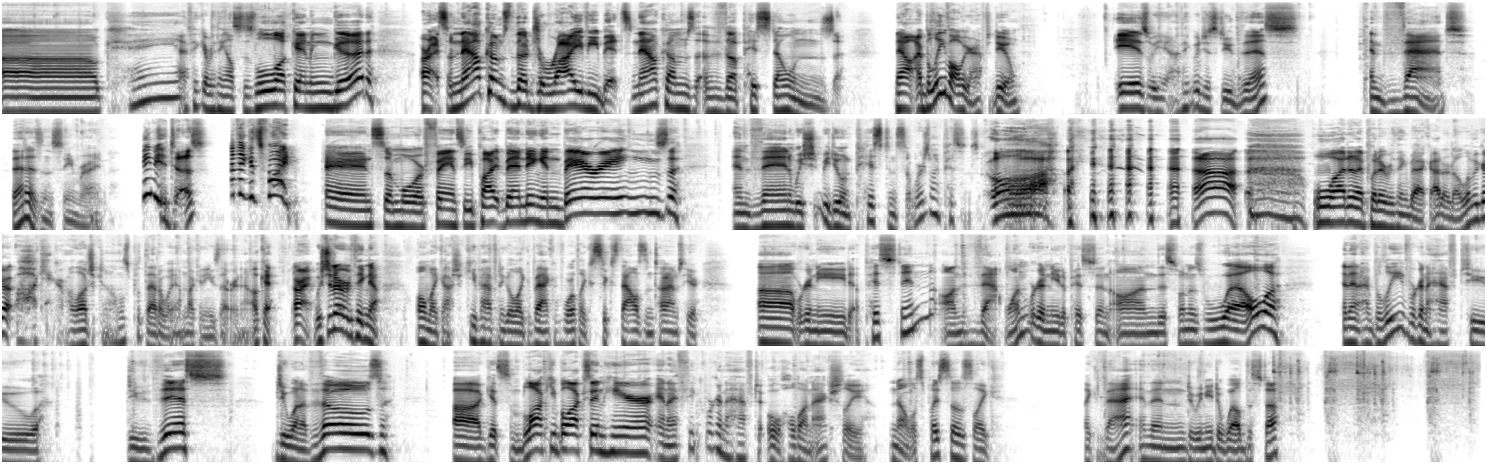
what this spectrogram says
Uh, okay. I think everything else is looking good. All right, so now comes the drivey bits. Now comes the pistons. Now, I believe all we're gonna have to do is we. I think we just do this and that. That doesn't seem right. Maybe it does. I think it's fine. And some more fancy pipe bending and bearings. And then we should be doing pistons. So where's my pistons? Oh! Why did I put everything back? I don't know. Let me grab. Oh, I can't grab my logic. Let's put that away. I'm not going to use that right now. Okay. All right. We should have everything now. Oh my gosh. I keep having to go like back and forth like 6,000 times here. Uh, we're going to need a piston on that one. We're going to need a piston on this one as well. And then I believe we're going to have to do this, do one of those, uh, get some blocky blocks in here. And I think we're going to have to, oh, hold on. Actually, no, let's place those like, like that. And then do we need to weld the stuff?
